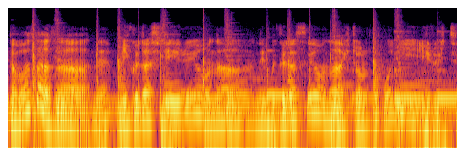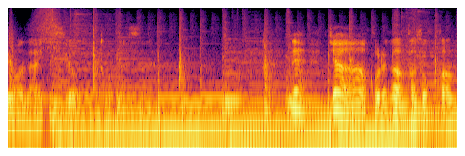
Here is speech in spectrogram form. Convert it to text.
だわざわざね、見下しているような、ね、見下すような人のところにいる必要はないですよってことですね。で、じゃあ、これが家族関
